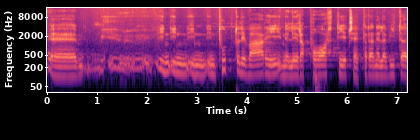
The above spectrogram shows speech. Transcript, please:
eh, in, in, in, tutte le varie, nei rapporti, eccetera, nella vita,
